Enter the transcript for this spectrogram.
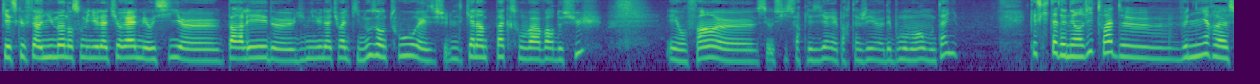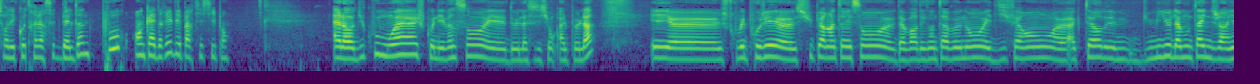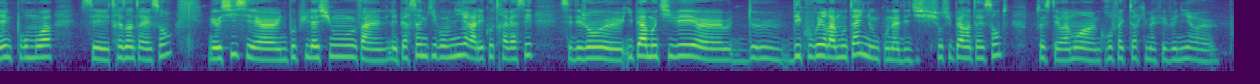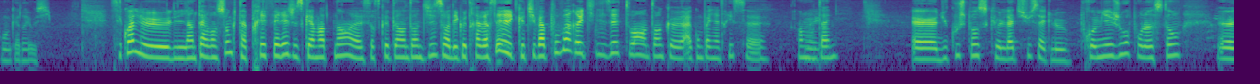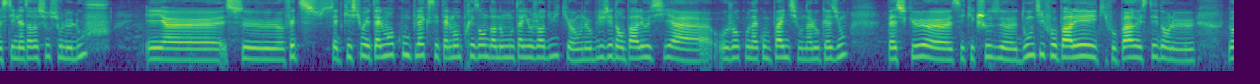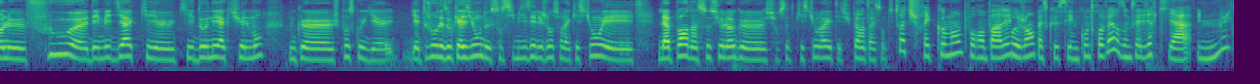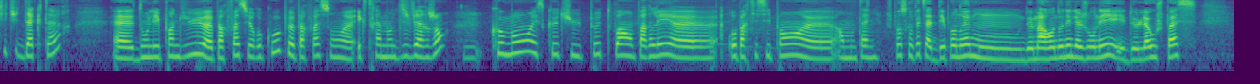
qu'est-ce que fait un humain dans son milieu naturel, mais aussi euh, parler du milieu naturel qui nous entoure et quel impact on va avoir dessus. Et enfin, euh, c'est aussi se faire plaisir et partager euh, des bons moments en montagne. Qu'est-ce qui t'a donné envie, toi, de venir sur l'éco-traversée de Beldon pour encadrer des participants? Alors, du coup, moi, je connais Vincent et de l'association Alpela. Et euh, je trouvais le projet euh, super intéressant euh, d'avoir des intervenants et différents acteurs du milieu de la montagne. Déjà rien que pour moi, c'est très intéressant. Mais aussi, c'est une population, enfin, les personnes qui vont venir à l'éco-traversée, c'est des gens hyper motivés de découvrir la montagne. Donc, on a des discussions super intéressantes. Donc, ça, c'était vraiment un gros facteur qui m'a fait venir pour encadrer aussi. C'est quoi l'intervention que tu as préférée jusqu'à maintenant euh, sur ce que tu as entendu sur l'éco-traversée et que tu vas pouvoir réutiliser toi en tant qu'accompagnace euh, en montagne? Euh, Du coup, je pense que là-dessus, ça va être le premier jour pour l'instant. C'était une intervention sur le loup. Et ce, en fait, cette question est tellement complexe et tellement présente dans nos montagnes aujourd'hui qu'on est obligé d'en parler aussi aux gens qu'on accompagne si on a l'occasion parce que euh, c'est quelque chose euh, dont il faut parler et qu'il ne faut pas rester dans le, dans le flou euh, des médias qui est, donné actuellement. Donc je pense qu'il y, y, a toujours des occasions de sensibiliser les gens sur la question et l'apport d'un sociologue sur cette question-là était super intéressant. Toi, tu ferais comment pour en parler aux gens? Parce que c'est une controverse, donc c'est-à-dire qu'il y a une multitude d'acteurs dont les points de vue parfois se recoupent, parfois sont extrêmement divergents. Mm. Comment est-ce que tu peux, toi, en parler euh, aux participants euh, en montagne? Je pense qu'en fait, ça dépendrait de, mon, de ma randonnée de la journée et de là où je passe.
